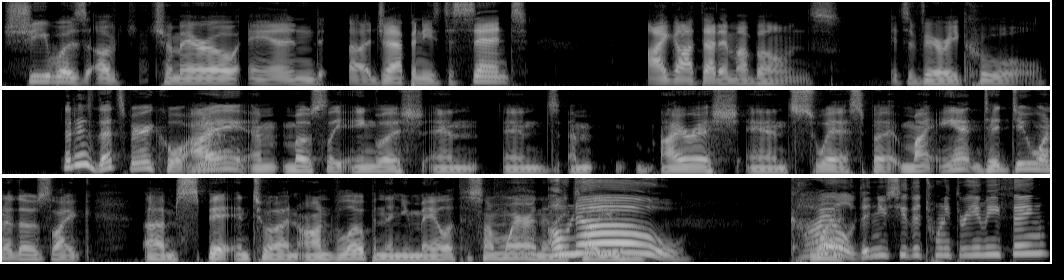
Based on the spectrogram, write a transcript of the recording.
She was of Chamorro and uh, Japanese descent. I got that in my bones. It's very cool. That is that's very cool. I am mostly English and and um, Irish and Swiss, but my aunt did do one of those like um, spit into an envelope and then you mail it to somewhere and then oh they tell you no, Kyle! What? Didn't you see the 23andMe thing?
